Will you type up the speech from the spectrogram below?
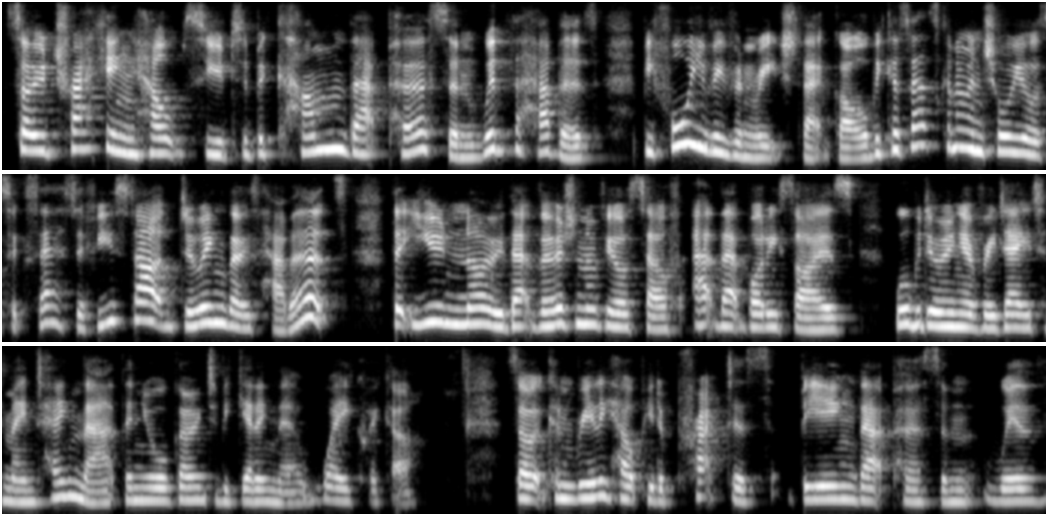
So, tracking helps you to become that person with the habits before you've even reached that goal, because that's going to ensure your success. If you start doing those habits that you know that version of yourself at that body size will be doing every day to maintain that, then you're going to be getting there way quicker. So, it can really help you to practice being that person with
